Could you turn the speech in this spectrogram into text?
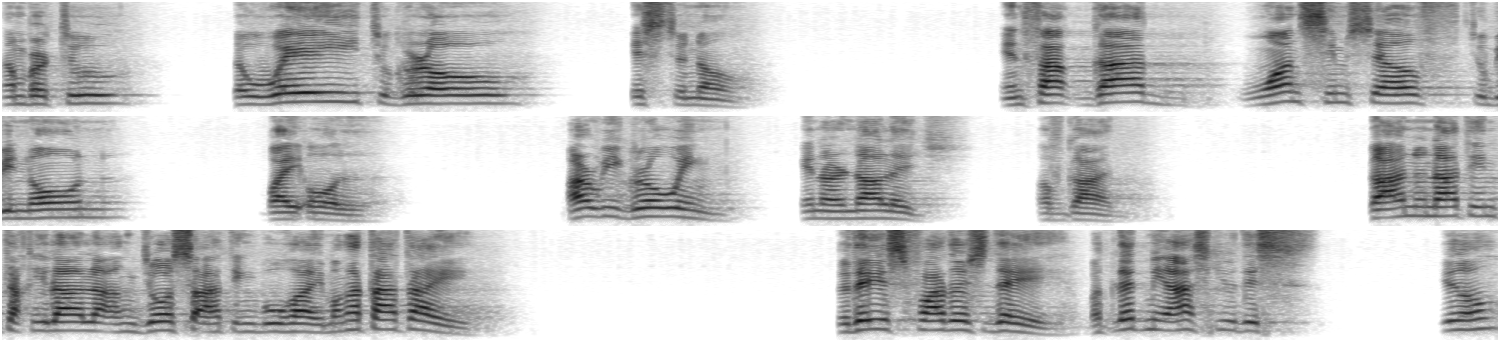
number two, the way to grow is to know. In fact, God wants Himself to be known by all. Are we growing in our knowledge? Of God. Gaano natin kakilala ang Diyos sa ating buhay? Mga tatay, today is Father's Day, but let me ask you this, you know,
